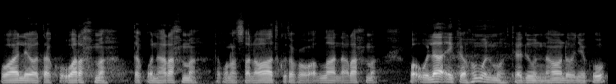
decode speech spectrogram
Wale watakuwa rahma takuna rahma takuna salawat kutoka kwa Allah na rahma. Wa ulaika humul muhtadun na ndio wenye ku-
